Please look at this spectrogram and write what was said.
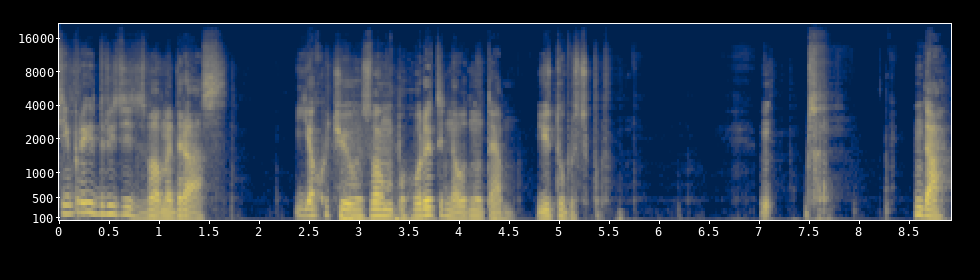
Всім привіт, друзі! З вами Драс. І я хочу з вами поговорити на одну тему. Ютуберську. Да.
